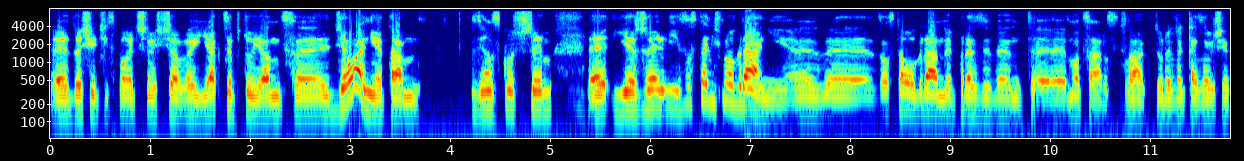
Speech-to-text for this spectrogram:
e, do sieci społecznościowej i akceptując e, działanie tam w związku z czym, e, jeżeli zostaliśmy ograni, e, e, został ograny prezydent mocarstwa, który wykazał się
